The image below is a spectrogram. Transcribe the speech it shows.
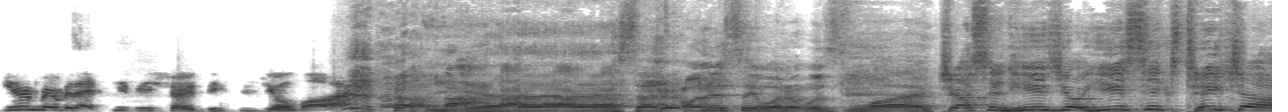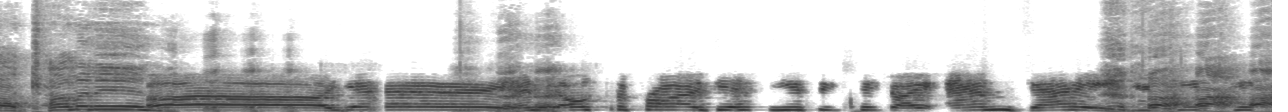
You remember that TV show, This Is Your Life? yes, that's honestly what it was like. Justin, here's your year six teacher coming in. Oh, yay. And I was surprised. Yes, year six teacher. I am gay. You did pick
